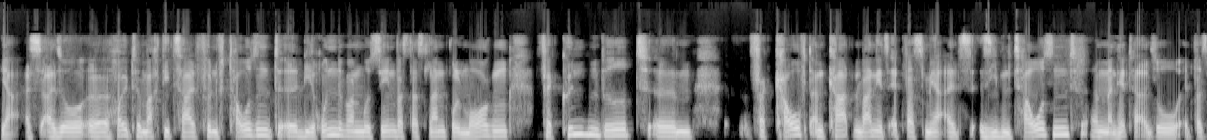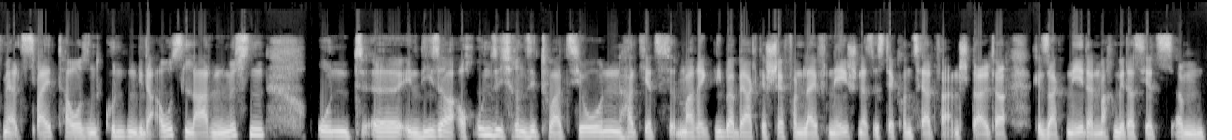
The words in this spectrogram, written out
Ja, es also äh, heute macht die Zahl 5000 äh, die Runde. Man muss sehen, was das Land wohl morgen verkünden wird. Ähm, verkauft an Karten waren jetzt etwas mehr als 7000. Ähm, man hätte also etwas mehr als 2000 Kunden wieder ausladen müssen. Und äh, in dieser auch unsicheren Situation hat jetzt Marek Lieberberg, der Chef von Live Nation, das ist der Konzertveranstalter, gesagt, nee, dann machen wir das jetzt ähm,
